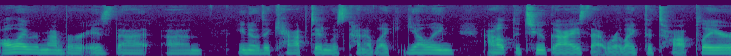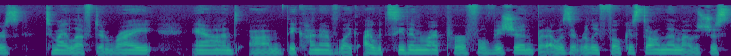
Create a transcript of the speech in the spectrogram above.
all I remember is that, um, you know, the captain was kind of like yelling out the two guys that were like the top players to my left and right and um, they kind of like I would see them in my peripheral vision, but I wasn't really focused on them. I was just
